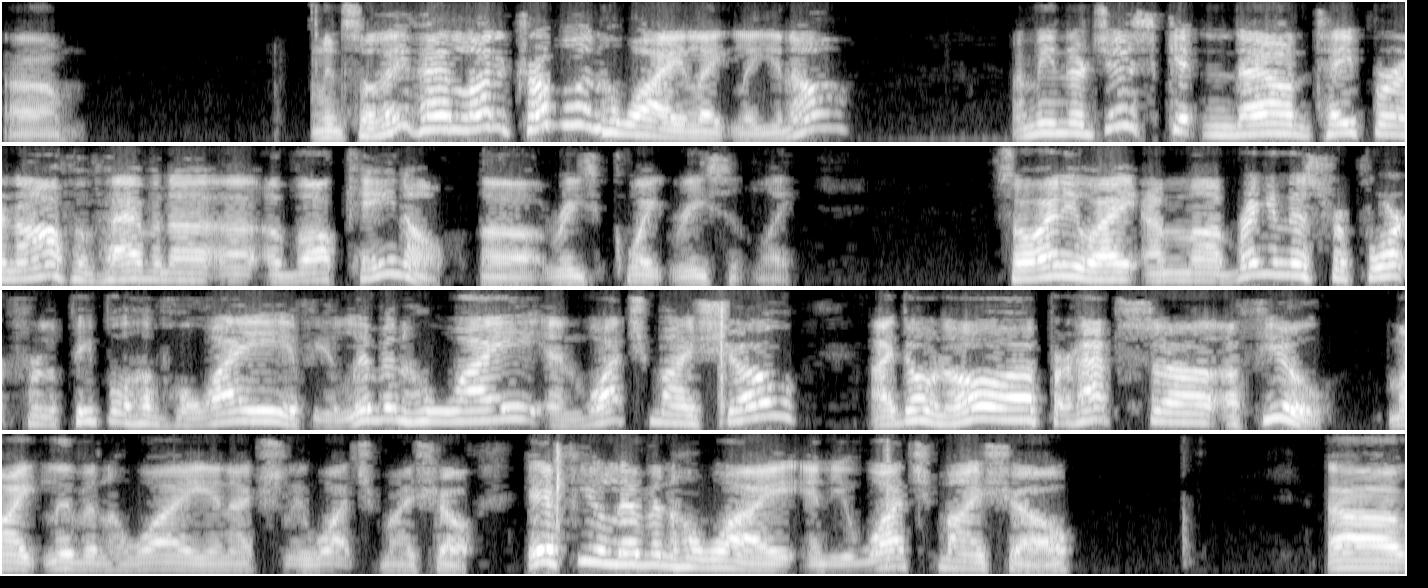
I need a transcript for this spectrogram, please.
um, and so they've had a lot of trouble in Hawaii lately. You know, I mean, they're just getting down, tapering off of having a a, a volcano uh, re- quite recently. So anyway, I'm uh, bringing this report for the people of Hawaii. If you live in Hawaii and watch my show, I don't know, uh, perhaps uh, a few might live in Hawaii and actually watch my show. If you live in Hawaii and you watch my show, uh,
